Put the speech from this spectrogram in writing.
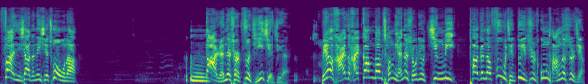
犯下的那些错误呢？嗯，大人的事儿自己解决，别让孩子还刚刚成年的时候就经历他跟他父亲对峙公堂的事情。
